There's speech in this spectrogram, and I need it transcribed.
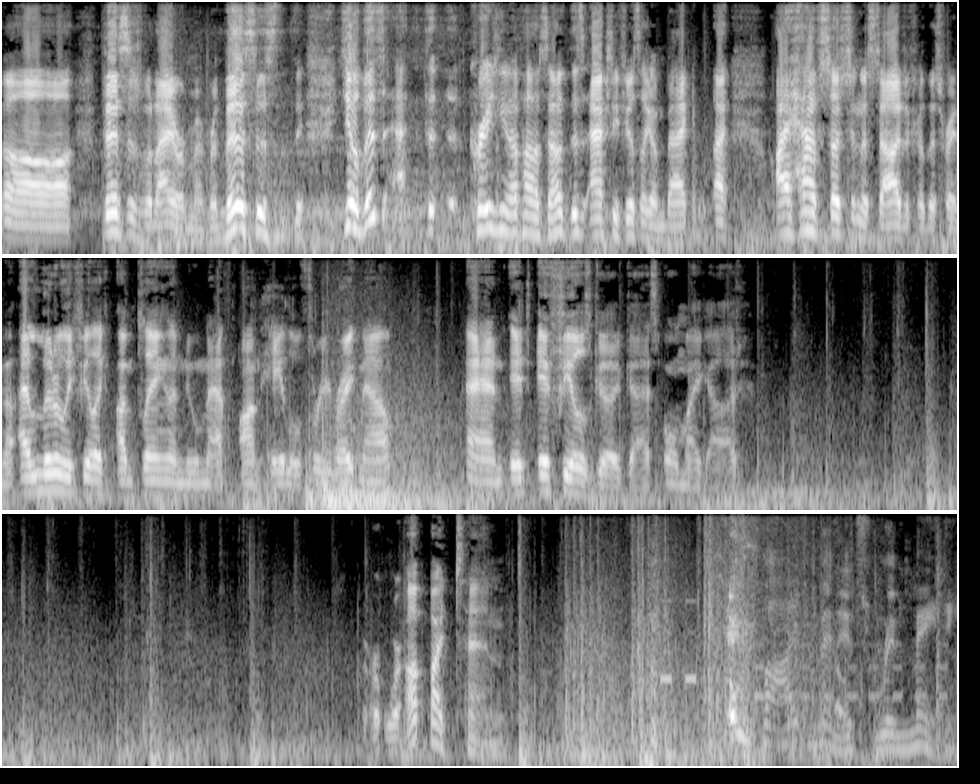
Oh, this is what I remember. This is the, yo. This uh, the, uh, crazy enough how it sounds. This actually feels like I'm back. I I have such a nostalgia for this right now. I literally feel like I'm playing a new map on Halo Three right now, and it it feels good, guys. Oh my god. We're- up by ten. Five minutes remaining.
